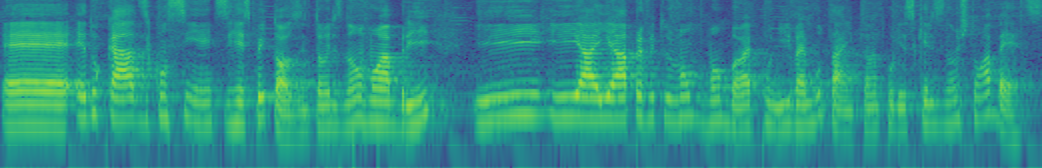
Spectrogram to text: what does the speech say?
é, educados e conscientes e respeitosos. Então, eles não vão abrir e, e aí a prefeitura vão, vão- vai punir, vai multar. Então, é por isso que eles não estão abertos.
